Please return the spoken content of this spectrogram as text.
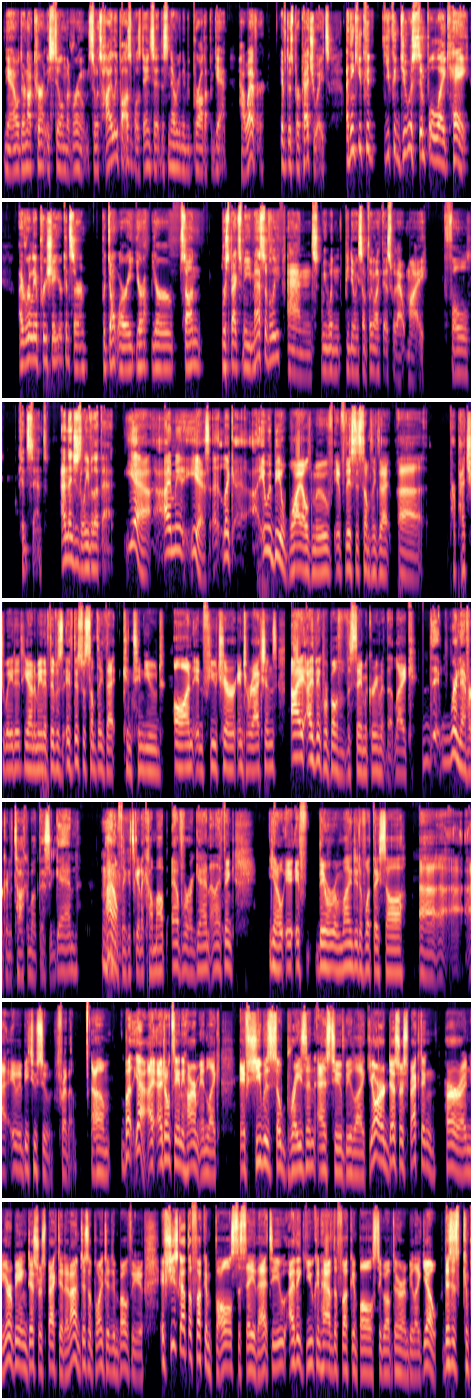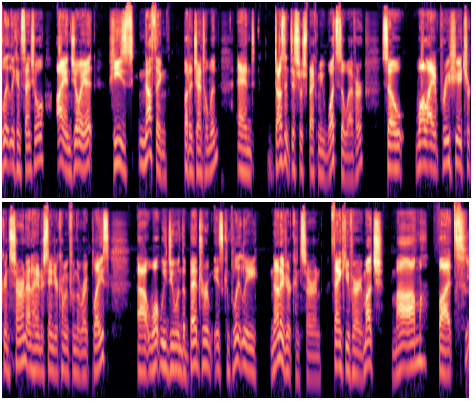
You know, they're not currently still in the room. So it's highly possible, as Dane said, this is never going to be brought up again. However, if this perpetuates, I think you could you could do a simple like, hey, I really appreciate your concern, but don't worry, your your son respects me massively, and we wouldn't be doing something like this without my full consent. And then just leave it at that. Yeah, I mean, yes, like uh, it would be a wild move if this is something that uh perpetuated, you know what I mean? If this was if this was something that continued on in future interactions, I I think we're both of the same agreement that like th- we're never going to talk about this again. I don't Mhm. think it's going to come up ever again. And I think, you know, if, if they were reminded of what they saw, uh, I- it would be too soon for them. Um, but yeah, I, I don't see any harm in like if she was so brazen as to be like, you're disrespecting her and you're being disrespected and I'm disappointed in both of you. If she's got the fucking balls to say that to you, I think you can have the fucking balls to go up to her and be like, yo, this is completely consensual. I enjoy it. He's nothing but a gentleman and doesn't disrespect me whatsoever. So while I appreciate your concern and I understand you're coming from the right place, uh, what we do in the bedroom is completely none of your concern. Thank you very much, mom. But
